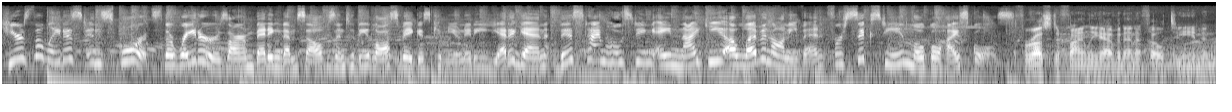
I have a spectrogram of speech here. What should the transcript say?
Here's the latest in sports. The Raiders are embedding themselves into the Las Vegas community yet again, this time hosting a Nike 11 on event for 16 local high schools. For us to finally have an NFL team and,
